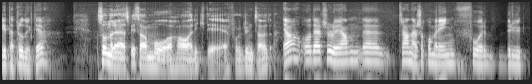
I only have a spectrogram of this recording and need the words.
lite produktiv. Sånne spisser må ha riktige folk rundt seg, vet du. Ja, og der tror du igjen eh, trener som kommer inn, får bruke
